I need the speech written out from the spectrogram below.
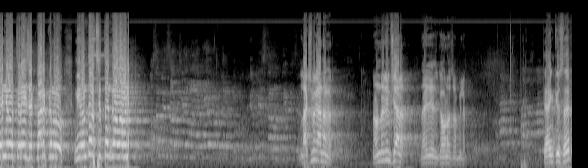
ధన్యవాదాలు తెలియజేసే కార్యక్రమంలో మీరందరూ సిద్ధం కావాలని లక్ష్మీకాంతం గారు రెండు నిమిషాలు దయచేసి గౌరవ సభ్యులకు. థ్యాంక్ యూ సార్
